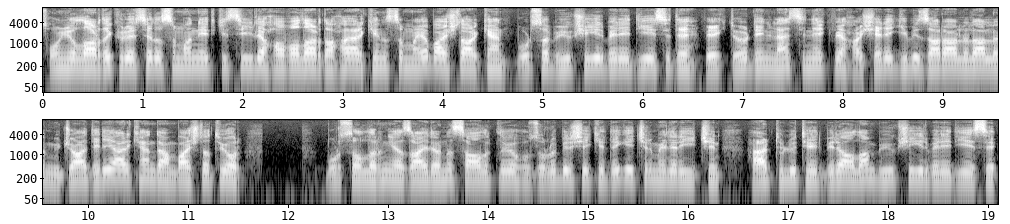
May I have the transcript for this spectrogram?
Son yıllarda küresel ısınmanın etkisiyle havalar daha erken ısınmaya başlarken Bursa Büyükşehir Belediyesi de vektör denilen sinek ve haşere gibi zararlılarla mücadeleyi erkenden başlatıyor. Bursalıların yaz aylarını sağlıklı ve huzurlu bir şekilde geçirmeleri için her türlü tedbiri alan Büyükşehir Belediyesi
